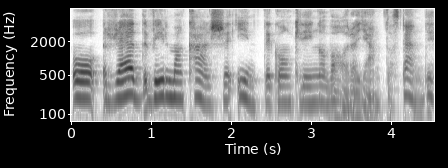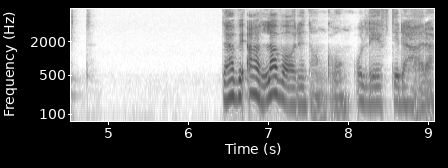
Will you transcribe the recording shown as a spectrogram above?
och rädd vill man kanske inte gå omkring och vara jämt och ständigt. Det har vi alla varit någon gång och levt i det här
